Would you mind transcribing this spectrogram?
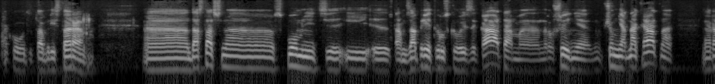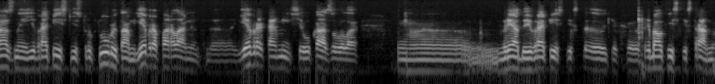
какого-то там ресторана. Э, достаточно вспомнить и э, там запрет русского языка, там э, нарушение, причем неоднократно разные европейские структуры, там Европарламент, Еврокомиссия указывала в ряду европейских, этих, прибалтийских стран,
